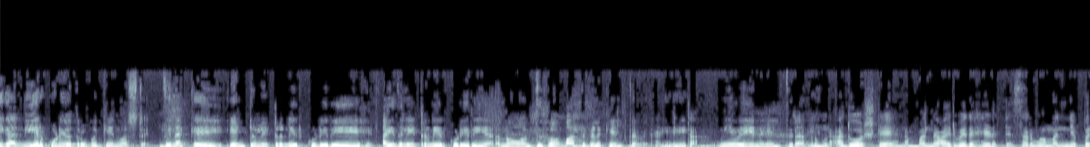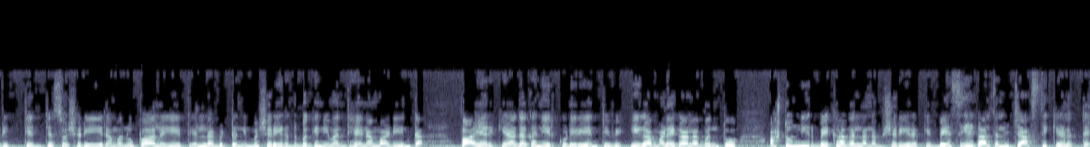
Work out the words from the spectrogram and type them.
ಈಗ ನೀರು ಕುಡಿಯೋದ್ರ ಬಗ್ಗೆನೂ ಅಷ್ಟೇ ದಿನಕ್ಕೆ ಎಂಟು ಲೀಟರ್ ನೀರು ಕುಡೀರಿ ಐದು ಲೀಟರ್ ನೀರು ಕುಡೀರಿ ಅನ್ನೋ ಒಂದು ಮಾತುಗಳು ಕೇಳ್ತವೆ. ನೀವೇನು ನೀವು ಏನು ಹೇಳ್ತೀರಾ? ಅದು ಅಷ್ಟೇ ನಮ್ಮಲ್ಲಿ ಆಯುರ್ವೇದ ಹೇಳುತ್ತೆ ಸರ್ವಮನ್ಯ ಪರಿತ್ಯಜ್ಯ ಸ್ವಶರೀರ ಮನುಪಾಲಯೇತಿ ಎಲ್ಲ ಬಿಟ್ಟು ನಿಮ್ಮ ಶರೀರದ ಬಗ್ಗೆ ನೀವು ಅಧ್ಯಯನ ಮಾಡಿ ಅಂತ. ಪಾಯರಿಕೆ ಆದಾಗ ನೀರು ಕುಡೀರಿ ಅಂತೀವಿ. ಈಗ ಮಳೆಗಾಲ ಬಂತು ಅಷ್ಟೊಂದು ನೀರು ಬೇಕಾಗಲ್ಲ ನಮ್ಮ ಶರೀರಕ್ಕೆ. ಬೇಸಿಗೆ ಕಾಲದಲ್ಲಿ ಜಾಸ್ತಿ ಕೇಳುತ್ತೆ.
